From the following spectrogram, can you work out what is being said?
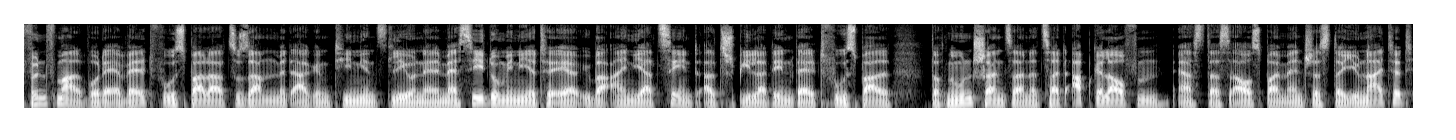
Fünfmal wurde er Weltfußballer, zusammen mit Argentiniens Lionel Messi dominierte er über ein Jahrzehnt als Spieler den Weltfußball. Doch nun scheint seine Zeit abgelaufen. Erst das Aus bei Manchester United,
